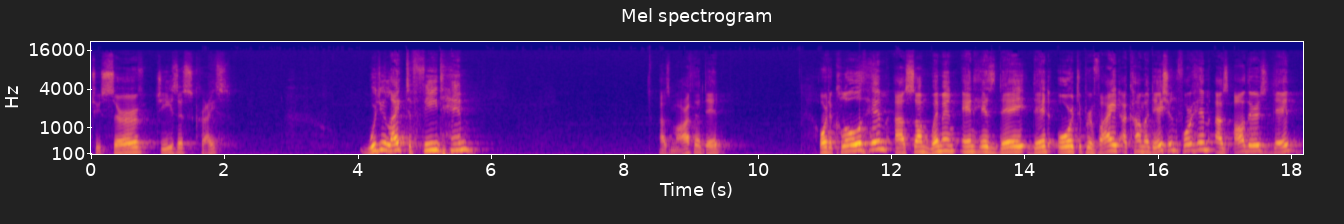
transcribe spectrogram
to serve Jesus Christ? Would you like to feed him as Martha did? Or to clothe him as some women in his day did? Or to provide accommodation for him as others did?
